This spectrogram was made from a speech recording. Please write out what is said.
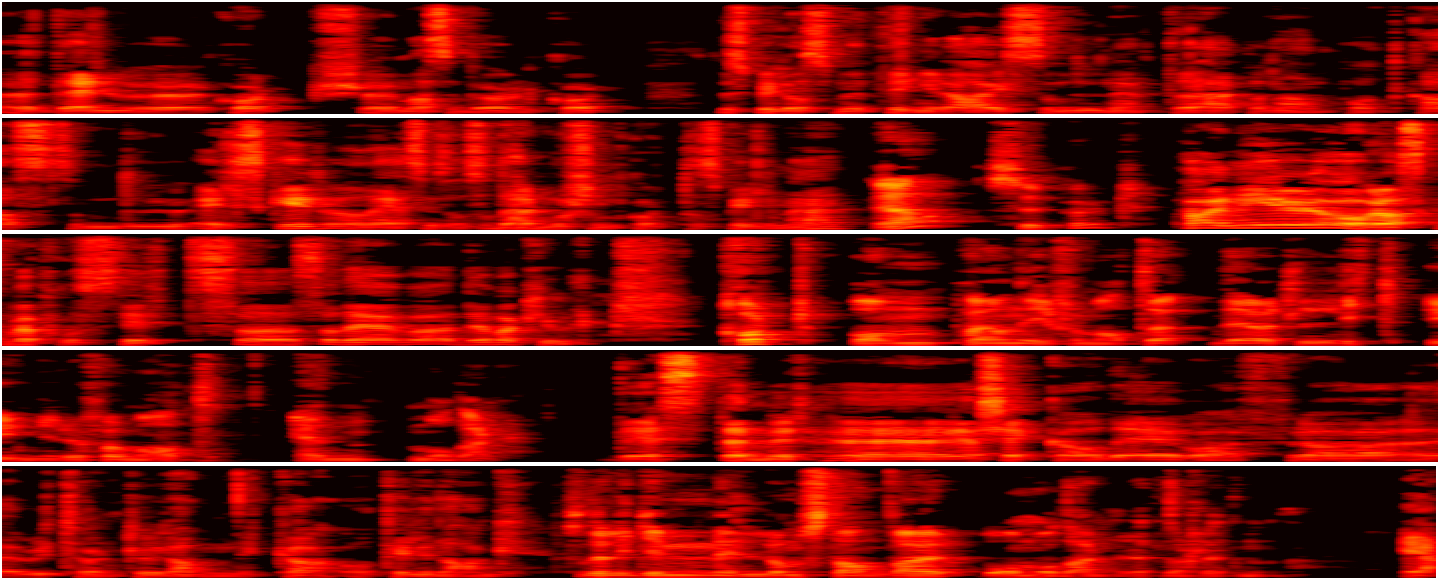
eh, delve-kort, eh, masse burn-kort. Du spiller også med Thing in Eyes, som du nevnte her på en annen podkast, som du elsker. Og jeg syns også det er et morsomt kort å spille med. Ja, supert. Pioneer overrasker meg positivt, så, så det, var, det var kult. Kort om Pioneer-formatet. Det er jo et litt yngre format enn Modern. Det stemmer. Eh, Jeg sjekka, og det var fra eh, Return to Ravnica og til i dag. Så det ligger mellom standard og modern, rett og slett. Ja.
